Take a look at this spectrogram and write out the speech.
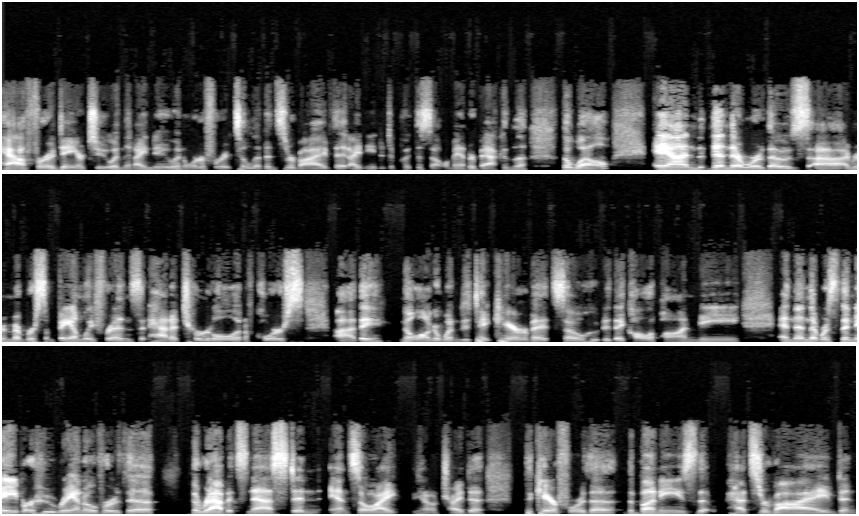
have for a day or two and then i knew in order for it to live and survive that i needed to put the salamander back in the, the well. And then there were those uh, i remember some family friends that had a turtle and of course uh, they no longer wanted to take care of it so who did they call upon? Me. And then there was the neighbor who ran over the the rabbit's nest and and so i you know tried to to care for the the bunnies that had survived and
